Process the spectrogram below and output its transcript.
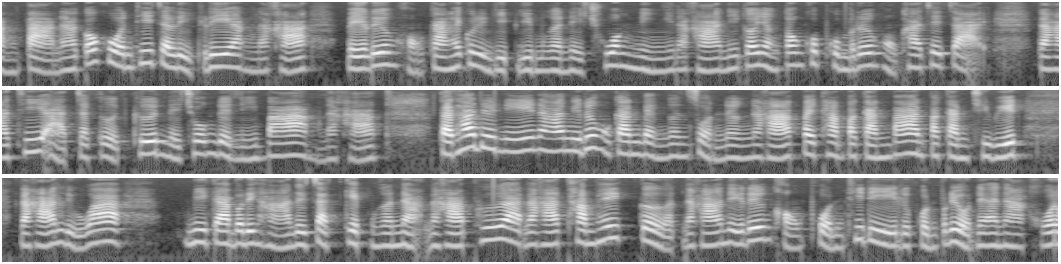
ต่างๆนะก็ควรที่จะหลีกเลี่ยงนะคะ ในเรื่องของการให้คนอื่นหยิบยืมเงินในช่วงนี้นะคะ นี่ก็ยังต้องควบคุมเรื่องของค่าใช้จ่ายนะคะ ที่อาจจะเกิดขึ้นในช่วงเดือนนี้บ้างนะคะ แต่ถ้าเดือนนี้นะคะมีเรื่องของการแบ่งเงินส่วนหนึ่งนะคะ ไปทำประกันบ้านประกันชีวิตนะคะ หรือว่า มีการบริหารหรือจัดเก็บเงินนะนะคะ เพื่อนะคะทำให้เกิดนะคะในเรื่องของผลที่ดีหรือผลประโยชน์ในอนาคต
